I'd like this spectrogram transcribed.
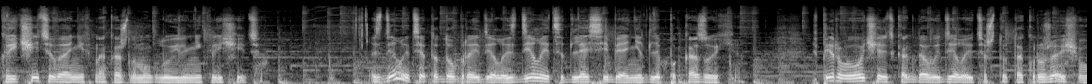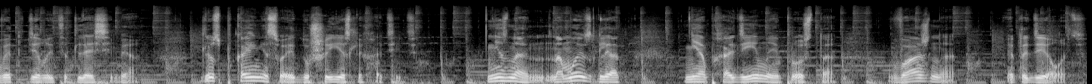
кричите вы о них на каждом углу или не кричите. Сделайте это доброе дело, сделайте для себя, не для показухи. В первую очередь, когда вы делаете что-то окружающим, вы это делаете для себя. Для успокоения своей души, если хотите. Не знаю, на мой взгляд, необходимые просто важно это делать.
